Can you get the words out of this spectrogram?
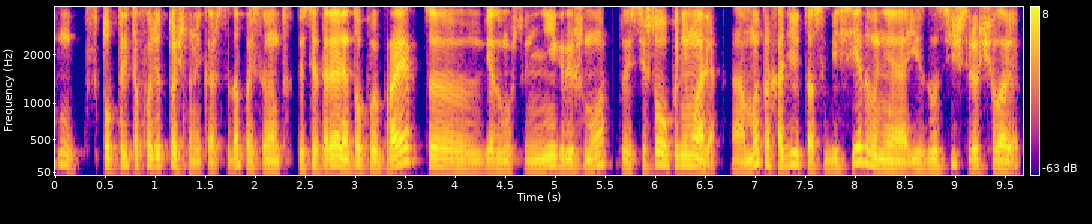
ну, в топ-3-то входит точно, мне кажется, да, по SMM. То есть это реально топовый проект, э, я думаю, что не грешно. То есть, и что вы понимали, а, мы проходили то собеседование из 24 человек.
